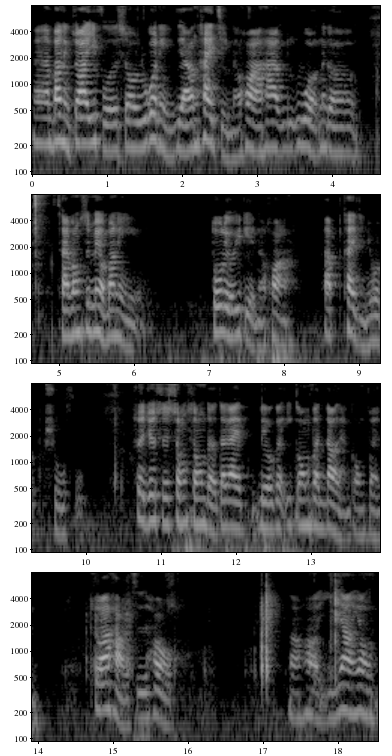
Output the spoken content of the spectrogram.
那他帮你抓衣服的时候，如果你量太紧的话，它如果那个裁缝师没有帮你多留一点的话，它太紧就会不舒服。所以就是松松的，大概留个一公分到两公分。抓好之后，然后一样用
